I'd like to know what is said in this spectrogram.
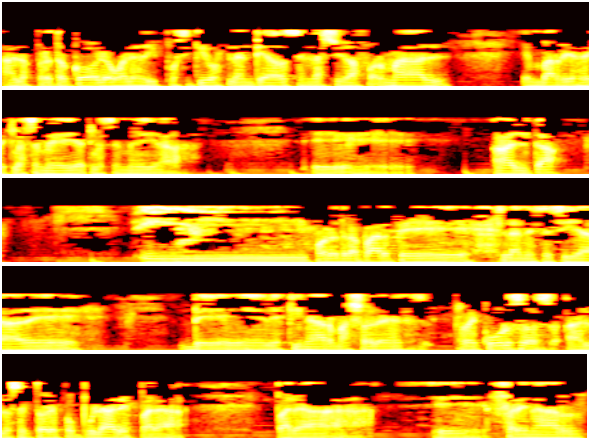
a los protocolos o a los dispositivos planteados en la ciudad formal, en barrios de clase media, clase media eh, alta y por otra parte la necesidad de de destinar mayores recursos a los sectores populares para, para eh, frenar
